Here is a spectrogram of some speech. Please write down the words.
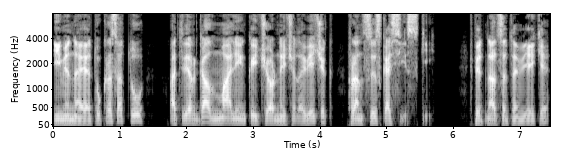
Именно эту красоту отвергал маленький черный человечек Франциск Осисский. В XV веке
